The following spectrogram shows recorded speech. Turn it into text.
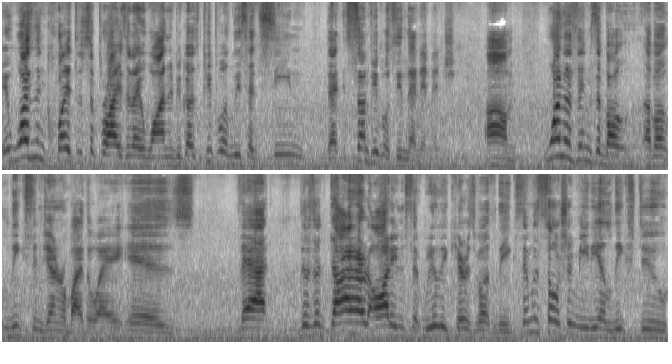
it wasn't quite the surprise that I wanted because people at least had seen that. Some people had seen that image. Um, one of the things about about leaks in general, by the way, is that there's a diehard audience that really cares about leaks, and with social media, leaks do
